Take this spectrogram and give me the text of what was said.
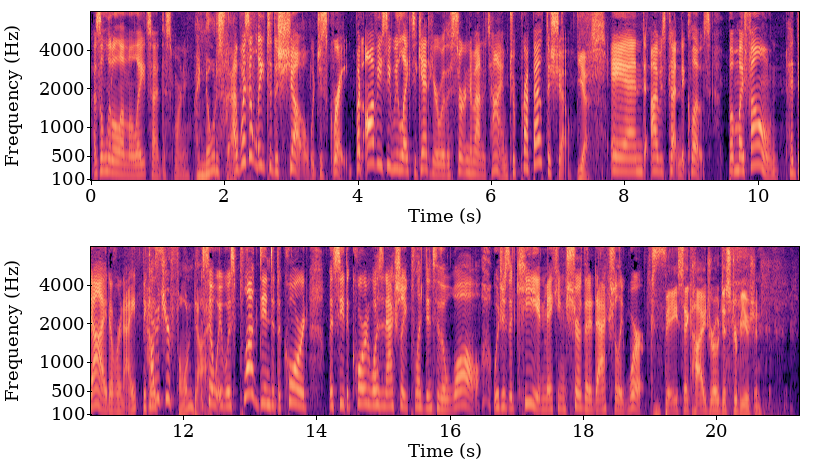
I was a little on the late side this morning. I noticed that. I wasn't late to the show, which is great. But obviously, we like to get here with a certain amount of time to prep out the show. yes. And I was cutting it close. But my phone had died overnight because. How did your phone die? So it was plugged into the cord, but see, the cord wasn't actually plugged into the wall, which is a key in making sure that it actually works. basic hydro distribution.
